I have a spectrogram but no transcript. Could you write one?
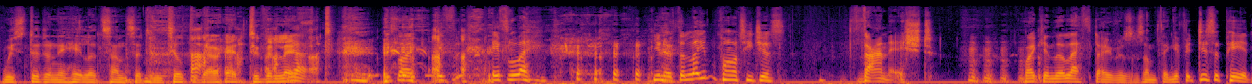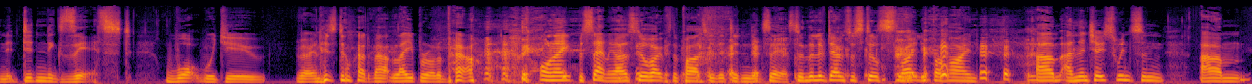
we stood on a hill at sunset and tilted our head to the left. Yeah. It's like, if, if, you know, if the Labour Party just vanished, like in the leftovers or something, if it disappeared and it didn't exist, what would you and it still had about Labour on about on eight percent. I still vote for the party that didn't exist, and the Lib Dems were still slightly behind. Um, and then Jo Swinson, um,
